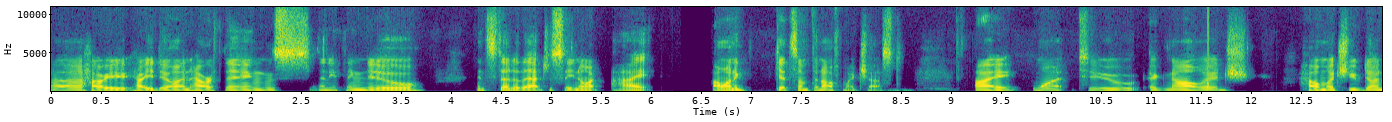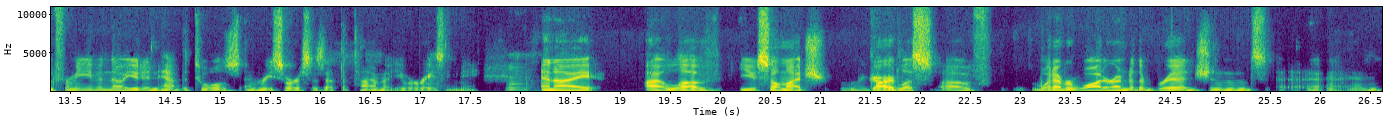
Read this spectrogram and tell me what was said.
uh, how are you how are you doing? How are things? Anything new? Instead of that just say you know what? I i want to get something off my chest. I want to acknowledge how much you've done for me even though you didn't have the tools and resources at the time that you were raising me. Mm, and i i love you so much regardless of whatever water under the bridge and uh, and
